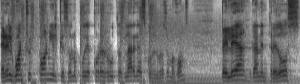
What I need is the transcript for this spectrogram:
Era el one trick pony, el que solo podía correr rutas largas con el brazo de Mahomes. Pelea, gana entre dos,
